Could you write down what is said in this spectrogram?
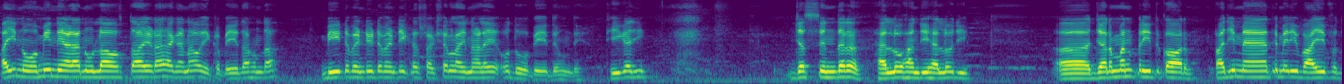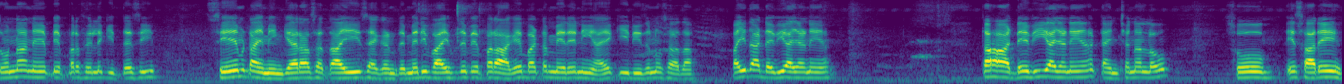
ਭਾਈ 9 ਮਹੀਨੇ ਵਾਲਾ ਨੂਲਾ ਉਸਤਾ ਜਿਹੜਾ ਹੈਗਾ ਨਾ, ਉਹ ਇੱਕ ਪੇਜ ਦਾ ਹੁੰਦਾ। ਬੀ 2020 ਕੰਸਟਰਕਸ਼ਨ ਲਾਈਨ ਵਾਲੇ, ਉਹ ਦੋ ਪੇਜ ਦੇ ਹੁੰਦੇ। ਠੀਕ ਹੈ ਜੀ? ਜਸਿੰਦਰ, ਹੈਲੋ, ਹਾਂਜੀ, ਹੈਲੋ ਜੀ। ਜਰਮਨਪ੍ਰੀਤ ਕੌਰ। ਭਾਜੀ, ਮੈਂ ਤੇ ਮੇਰੀ ਵਾਈਫ ਦੋਨਾਂ ਨੇ ਪੇਪਰ ਫਿਲ ਕੀਤੇ ਸੀ। ਸੇਮ ਟਾਈਮਿੰਗ 11:27 ਸੈਕਿੰਡ ਤੇ। ਮੇਰੀ ਵਾਈਫ ਦੇ ਪੇਪਰ ਆ ਗਏ ਬਟ ਮੇਰੇ ਨਹੀਂ ਆਏ, ਕੀ ਰੀਜ਼ਨ ਹੋ ਸਕਦਾ? ਭਾਜੀ, ਤੁਹਾਡੇ ਵੀ ਆ ਜਾਣੇ ਆ। ਤੁਹਾਡੇ ਵੀ ਆ ਜਾਣੇ ਆ ਟੈਨਸ਼ਨ ਨਾ ਲਓ। ਸੋ ਇਹ ਸਾਰੇ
